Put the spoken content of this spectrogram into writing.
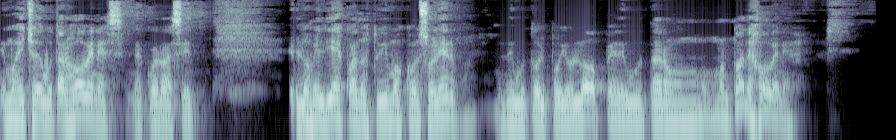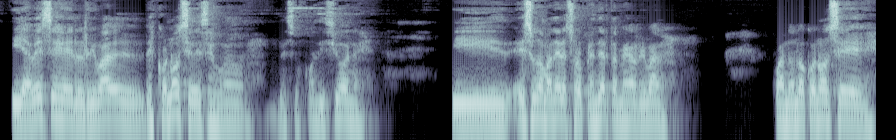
hemos hecho debutar jóvenes, me acuerdo hace el 2010 cuando estuvimos con Soler, debutó el Pollo López, debutaron un montón de jóvenes. Y a veces el rival desconoce de ese jugador, de sus condiciones. Y es una manera de sorprender también al rival. Cuando no conoce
